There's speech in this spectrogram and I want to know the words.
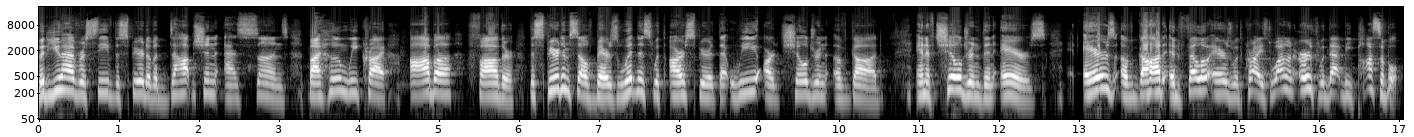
but you have received the spirit of adoption as sons, by whom we cry, Abba, Father. The Spirit Himself bears witness with our spirit that we are children of God. And if children, then heirs, heirs of God and fellow heirs with Christ. Why on earth would that be possible?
